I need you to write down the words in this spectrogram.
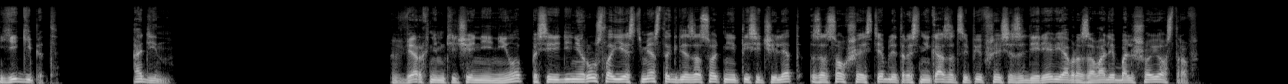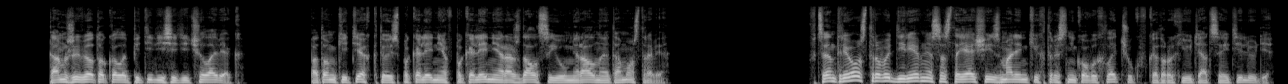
Египет. 1. В верхнем течении Нила, посередине русла, есть место, где за сотни и тысячи лет засохшие стебли тростника, зацепившиеся за деревья, образовали большой остров. Там живет около 50 человек, потомки тех, кто из поколения в поколение рождался и умирал на этом острове. В центре острова деревня, состоящая из маленьких тростниковых лачуг, в которых ютятся эти люди.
